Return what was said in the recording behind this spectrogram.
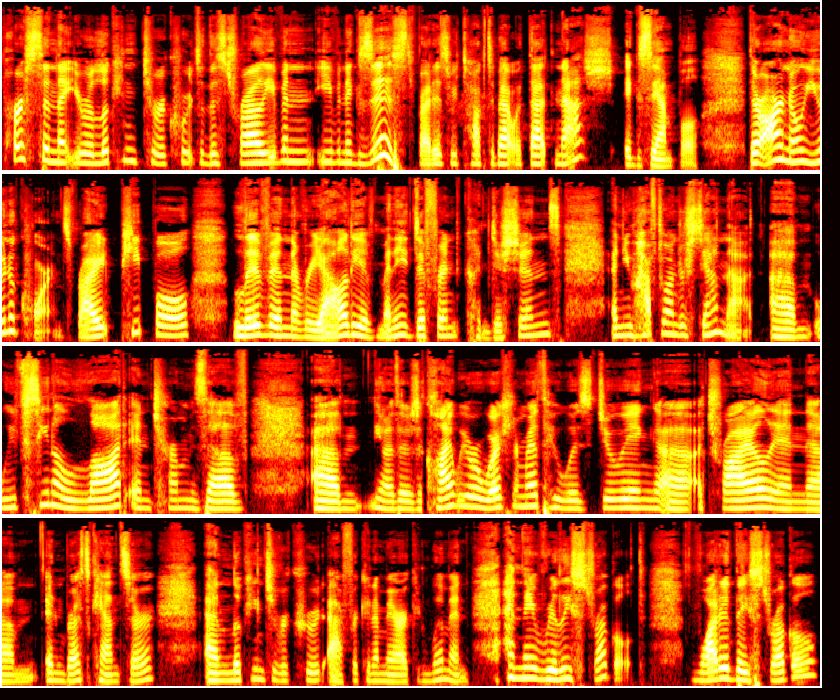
person that you're looking to recruit to this trial even even exist right as we talked about with that nash example? There are no unicorns right? People live in the reality of many different conditions and you have to understand that. Um, we've seen a lot in terms of um, you know there's a client we were working with who was doing a, a trial in um, in breast cancer and looking to recruit african american women and they really struggled why did they struggle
